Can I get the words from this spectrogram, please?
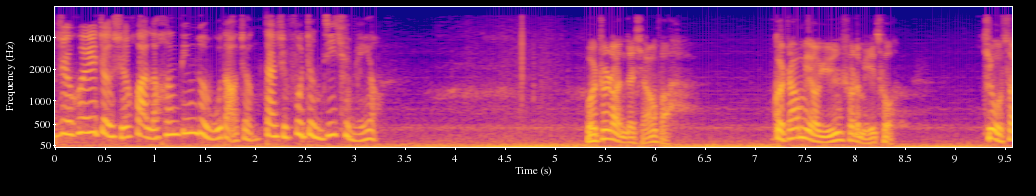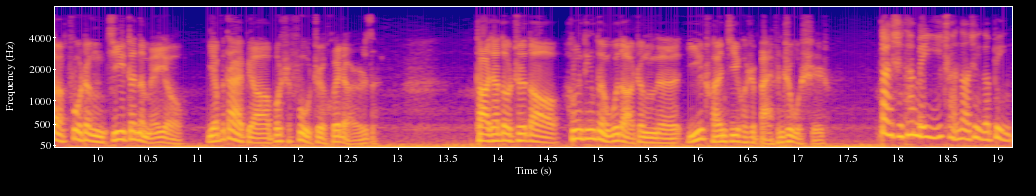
傅志辉证实患了亨丁顿舞蹈症，但是傅正基却没有。我知道你的想法，不过张妙云说的没错，就算傅正基真的没有，也不代表不是傅志辉的儿子。大家都知道亨丁顿舞蹈症的遗传机会是百分之五十，但是他没遗传到这个病，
